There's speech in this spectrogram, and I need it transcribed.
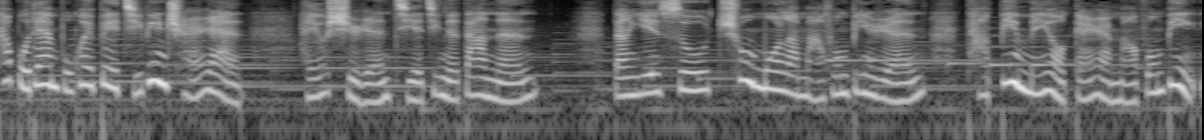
他不但不会被疾病传染，还有使人洁净的大能。当耶稣触摸了麻风病人，他并没有感染麻风病，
